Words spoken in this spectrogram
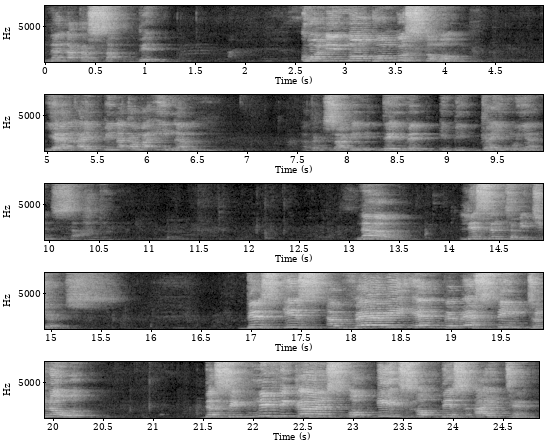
na nakasakbit. Kunin mo kung gusto mo. Yan ay pinakamainam. At ang sabi ni David, ibigay mo yan sa akin. Now, listen to me, church. This is a very interesting to note the significance of each of this item.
